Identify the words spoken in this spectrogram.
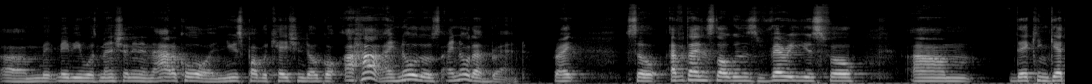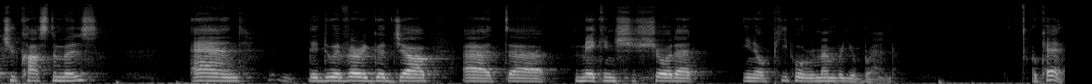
Um, maybe it was mentioned in an article or a news publication. They'll go, "Aha! I know those. I know that brand." Right. So advertising slogans very useful. Um, they can get you customers, and they do a very good job at uh, making sure that you know people remember your brand. Okay.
